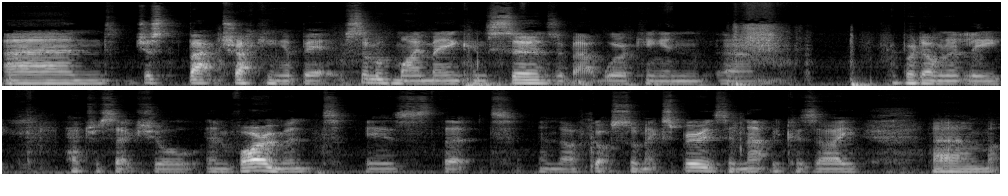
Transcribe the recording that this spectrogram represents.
And just backtracking a bit, some of my main concerns about working in um, predominantly heterosexual environment is that, and I've got some experience in that because I um,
